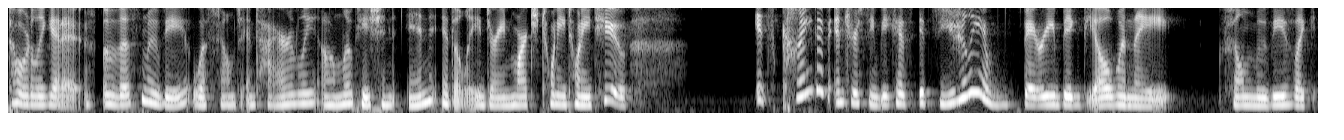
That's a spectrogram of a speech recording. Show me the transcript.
totally get it. This movie was filmed entirely on location in Italy during March 2022. It's kind of interesting because it's usually a very big deal when they film movies like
